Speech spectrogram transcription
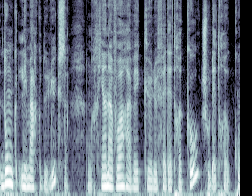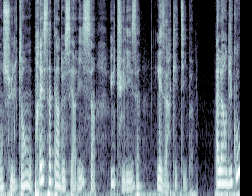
Donc les marques de luxe, rien à voir avec le fait d'être coach ou d'être consultant ou prestataire de service, utilisent les archétypes. Alors du coup,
